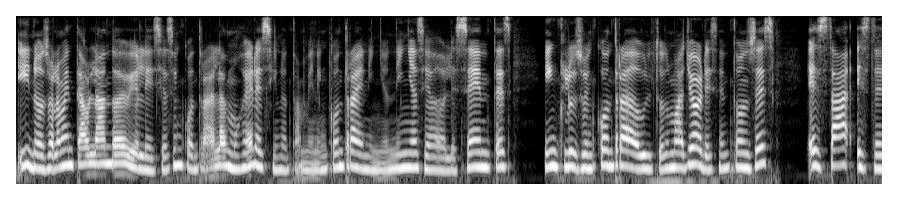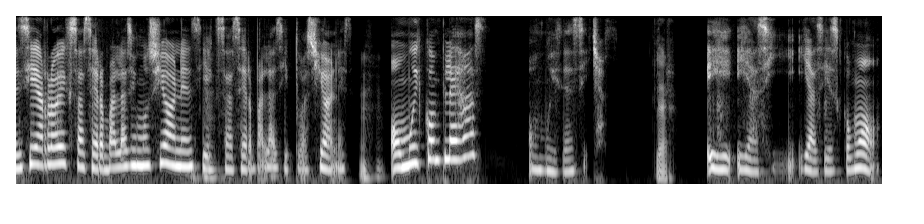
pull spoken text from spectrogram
Y no solamente hablando de violencias en contra de las mujeres, sino también en contra de niños, niñas y adolescentes incluso en contra de adultos mayores. Entonces, esta, este encierro exacerba las emociones y exacerba las situaciones, o muy complejas o muy sencillas. Claro. Y, y, así, y así es como,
